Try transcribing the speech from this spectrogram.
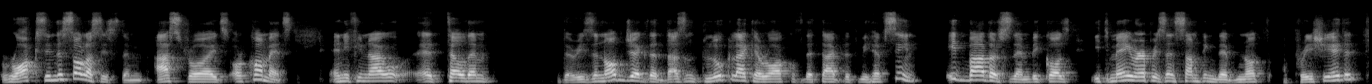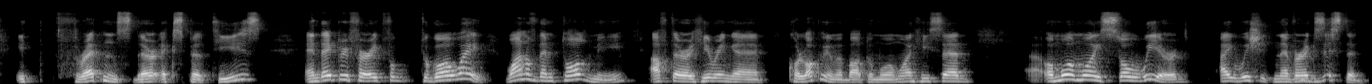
rocks in the solar system, asteroids or comets. And if you now uh, tell them there is an object that doesn't look like a rock of the type that we have seen, it bothers them because it may represent something they've not appreciated. It threatens their expertise and they prefer it for, to go away. One of them told me after hearing a colloquium about Oumuamua, he said, Uh, Oumuamua is so weird, I wish it never mm-hmm. existed.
